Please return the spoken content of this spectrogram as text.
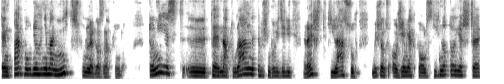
Ten park południowy nie ma nic wspólnego z naturą. To nie jest y, te naturalne, byśmy powiedzieli, resztki lasów, myśląc o ziemiach polskich, no to jeszcze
